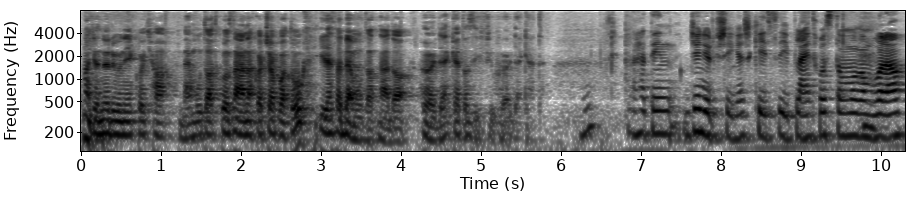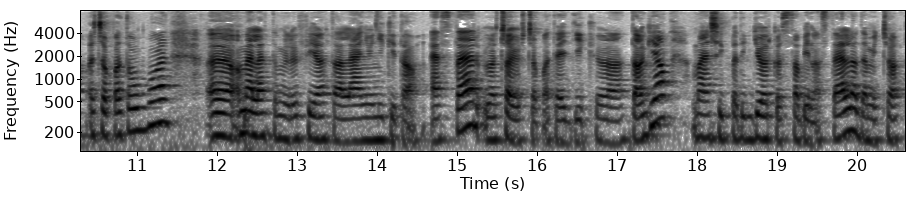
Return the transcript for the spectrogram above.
Nagyon örülnék, hogyha bemutatkoznának a csapatok, illetve bemutatnád a hölgyeket, az ifjú hölgyeket. Hát én gyönyörűséges két szép lányt hoztam magamból a, a csapatokból. A mellettem ülő fiatal lány, Nikita Eszter, ő a csajos csapat egyik tagja, a másik pedig Györkös Szabina Stella, de mi csak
